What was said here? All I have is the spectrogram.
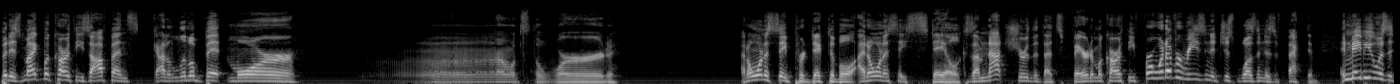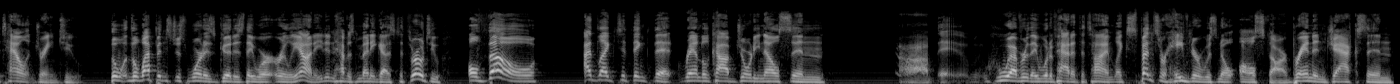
But but as Mike McCarthy's offense got a little bit more, mm, what's the word? I don't want to say predictable. I don't want to say stale because I'm not sure that that's fair to McCarthy. For whatever reason, it just wasn't as effective. And maybe it was a talent drain too. The, the weapons just weren't as good as they were early on. He didn't have as many guys to throw to. Although, I'd like to think that Randall Cobb, Jordy Nelson, uh, whoever they would have had at the time, like Spencer Havner was no all star. Brandon Jackson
